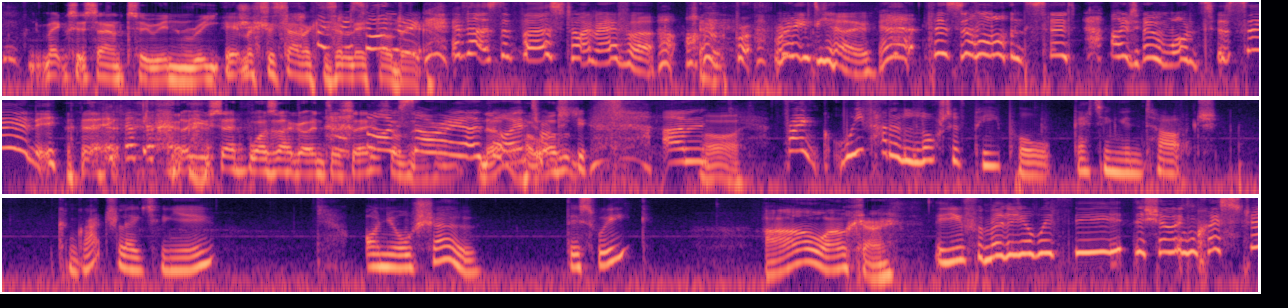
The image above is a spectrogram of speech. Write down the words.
It makes it sound too in reach. It makes it sound like it's a I'm just little bit. if that's the first time ever on radio that someone said, "I don't want to say anything." no, you said was I going to say Oh, something? I'm sorry, I no, thought I interrupted wasn't. you. Um, Oh, Frank, we've had a lot of people getting in touch, congratulating you on your show this week. Oh, okay. Are you familiar with the, the show in question?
